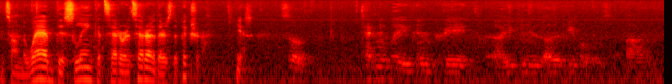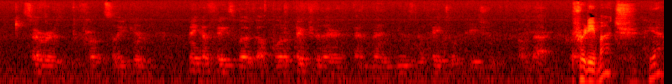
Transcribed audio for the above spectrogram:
It's on the web, this link, etc., etc. There's the picture. Yes. So technically, you can create, uh, you can use other people's um, servers, for, so you can make a Facebook, upload a picture there, and then use the page location of that. correct? Pretty much, yeah.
